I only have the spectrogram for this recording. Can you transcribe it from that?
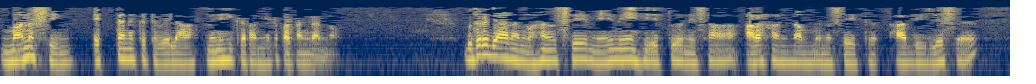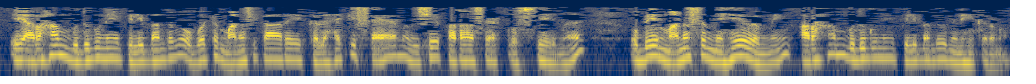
මනසින් එක්තැනකට වෙලා මෙනෙහි කරන්නට පටන් ගන්නවා. බුදුරජාණන් වහන්සේ මේ මේ හේතුව නිසා අරහන් නම් වනසේක ආදී ලෙස ඒ අරහම් බුදුගුණය පිළිබඳව ඔබට මානසිකාරය කළ හැකි සෑම විශේෂ පරාසයක් ඔස්සේම ඔබේ මනස මෙහෙයවමින් අරහම් බුදුගුණය පිළිබඳව මෙනෙහි කරනවා.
